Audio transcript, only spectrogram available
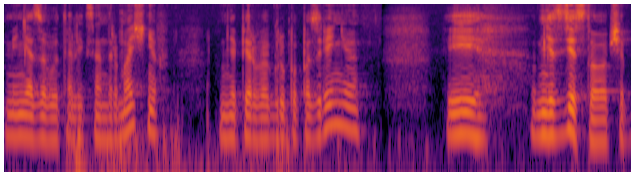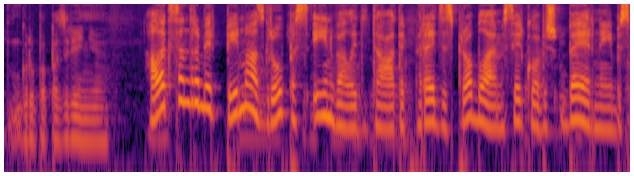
Меня зовут Александр Мачнев. У меня первая группа по зрению. И у меня с детства вообще группа по зрению. Aleksandram ir pirmās grupas invaliditāte. Redzes problēmas ir kopš bērnības.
